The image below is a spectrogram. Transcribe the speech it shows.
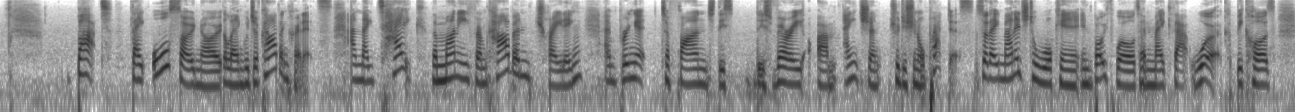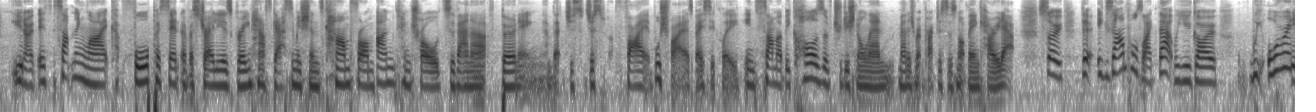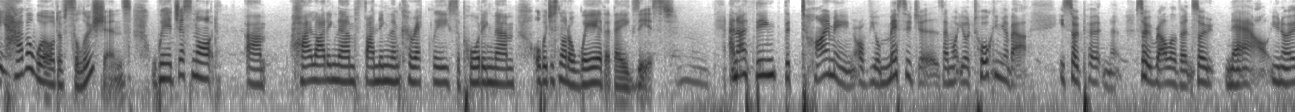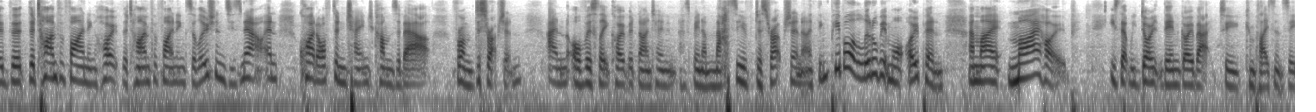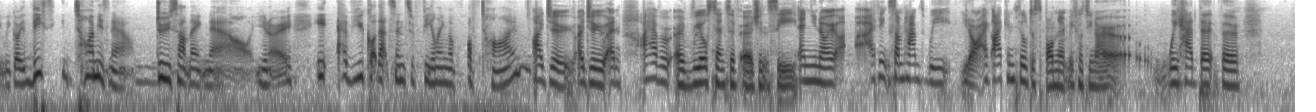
But they also know the language of carbon credits and they take the money from carbon trading and bring it to fund this this very um, ancient traditional practice. So they managed to walk in in both worlds and make that work because, you know, it's something like 4% of Australia's greenhouse gas emissions come from uncontrolled savanna burning that just, just fire, bushfires basically in summer because of traditional land management practices not being carried out. So the examples like that where you go, we already have a world of solutions. We're just not um, highlighting them, funding them correctly, supporting them, or we're just not aware that they exist. And I think the timing of your messages and what you're talking about is so pertinent, so relevant, so now. You know, the, the time for finding hope, the time for finding solutions is now. And quite often, change comes about from disruption. And obviously, COVID 19 has been a massive disruption. I think people are a little bit more open. And my, my hope is that we don't then go back to complacency. We go, this time is now. Mm-hmm. Do something now. You know, it, have you got that sense of feeling of, of time? I do, I do, and I have a, a real sense of urgency. And you know, I, I think sometimes we, you know, I, I can feel despondent because you know we had the the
